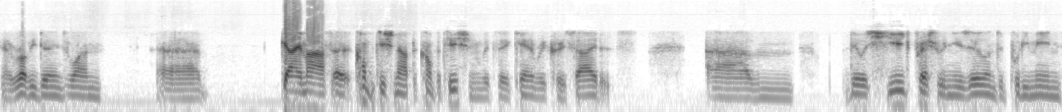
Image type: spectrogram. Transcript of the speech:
You know, Robbie Deans won uh, game after competition after competition with the Canterbury Crusaders. Um, there was huge pressure in New Zealand to put him in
